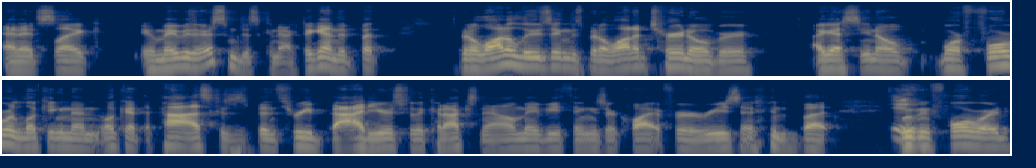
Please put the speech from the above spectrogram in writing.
And it's like, you know, maybe there is some disconnect again, but there's been a lot of losing. There's been a lot of turnover. I guess, you know, more forward looking than look at the past because it's been three bad years for the Canucks now. Maybe things are quiet for a reason. but moving forward,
